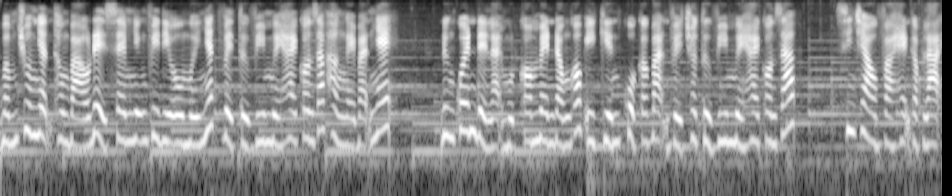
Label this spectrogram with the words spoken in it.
bấm chuông nhận thông báo để xem những video mới nhất về tử vi 12 con giáp hàng ngày bạn nhé. Đừng quên để lại một comment đóng góp ý kiến của các bạn về cho tử vi 12 con giáp. Xin chào và hẹn gặp lại.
